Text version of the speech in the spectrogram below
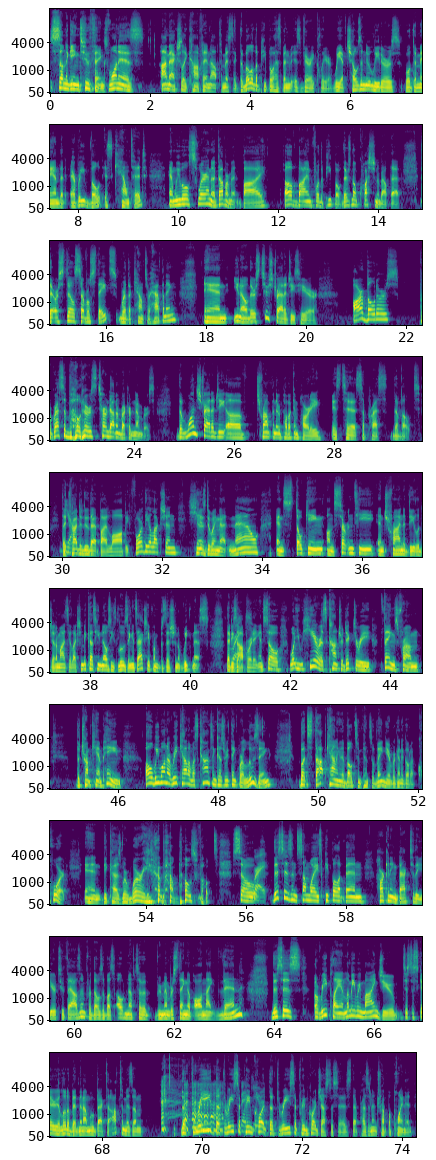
So, Negin, two things. One is I'm actually confident and optimistic. The will of the people has been is very clear. We have chosen new leaders. We'll demand that every vote is counted, and we will swear in a government by of by and for the people. There's no question about that. There are still several states where the counts are happening, and you know there's two strategies here. Our voters progressive voters turned out in record numbers. The one strategy of Trump and the Republican Party is to suppress the vote. They Yeah. tried to do that by law before the election. He is doing that now and stoking uncertainty and trying to delegitimize the election because he knows he's losing. It's actually from a position of weakness that he's Right. operating. And so what you hear is contradictory things from the Trump campaign. Oh, we want to recount in Wisconsin because we think we're losing, but stop counting the votes in Pennsylvania. We're going to go to court, and because we're worried about those votes. So Right. this is in some ways people have been hearkening back to the year 2000. For those of us old enough to remember staying up all night then, this is a replay. And let me remind you, just to scare you a little bit, then I'll move back to optimism. The three, the three Supreme. Court, the three Supreme Court justices that President Trump appointed,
